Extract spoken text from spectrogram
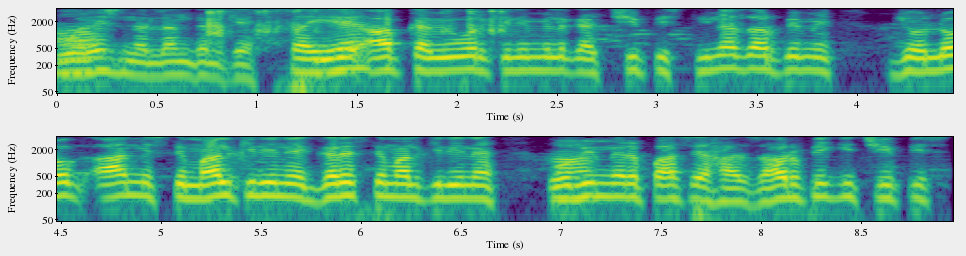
ओरिजिनल लंदन के। सही है। आपका व्यूअर के लिए मिलेगा चीप पीस तीन हज़ार रुपए में जो लोग आम इस्तेमाल के लिए ने घर इस्तेमाल के लिए ने वो हाँ। भी मेरे पास है हज़ार रुपए की चीप पीस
